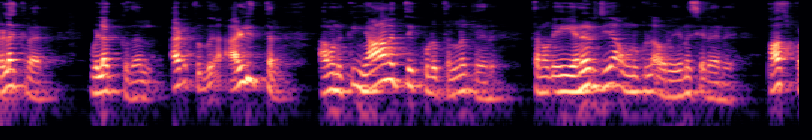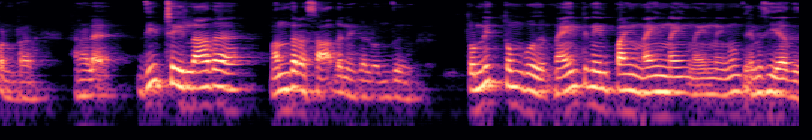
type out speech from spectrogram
விளக்குறாரு. விளக்குதல். அடுத்தது அழித்தல். அவனுக்கு ஞானத்தை கொடுத்தல்னு பேர். தன்னுடைய எனர்ஜியை அவனுக்குள்ளே அவர் என்ன செய்கிறாரு பாஸ் பண்ணுறாரு அதனால் தீட்சை இல்லாத மந்திர சாதனைகள் வந்து தொண்ணூத்தொம்பது ninety nine point nine nine nine nine வந்து என்ன செய்யாது?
